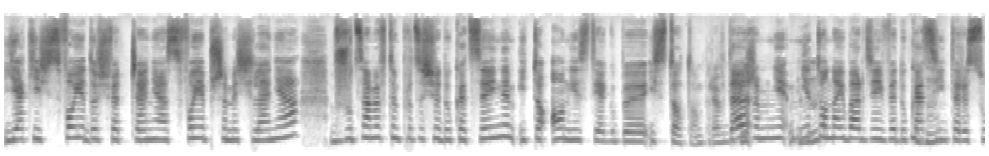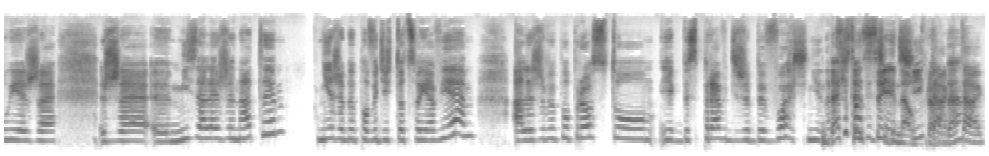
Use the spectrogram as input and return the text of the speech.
jakieś swoje doświadczenia, swoje przemyślenia wrzucamy w tym procesie edukacyjnym i to on jest jakby istotą, prawda? Że mnie, mnie mhm. to najbardziej w edukacji mhm. interesuje, że, że y, mi zależy na tym, nie żeby powiedzieć to, co ja wiem, ale żeby po prostu jakby sprawić, żeby właśnie na Dać przykład ten sygnał, dzieci, prawda? tak, tak,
